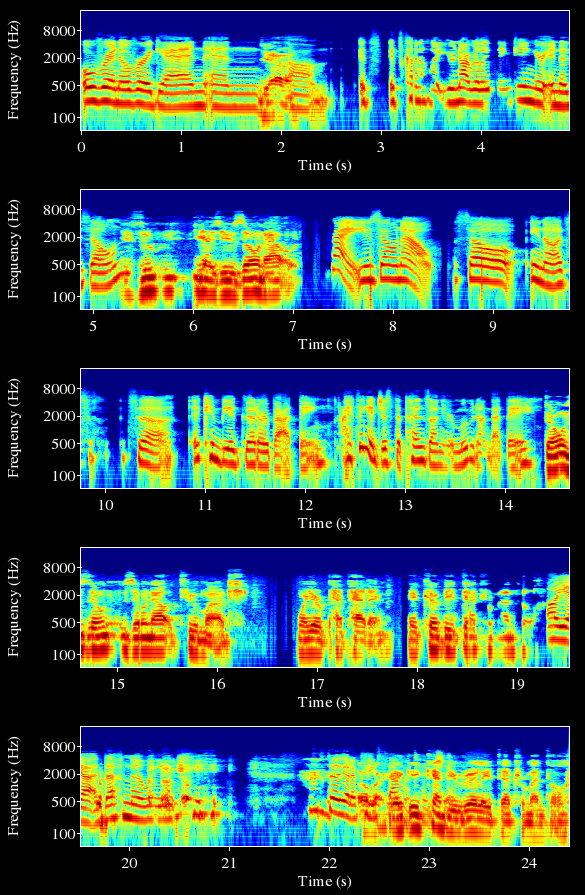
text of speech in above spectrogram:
over and over again, and Yeah. um, it's it's kind of like you're not really thinking. You're in a zone, you zo- yes, you zone out. right? You zone out. So you know, it's it's a it can be a good or bad thing. I think it just depends on your mood on that day. Don't zone zone out too much when you're pipetting. It could be detrimental. Oh yeah, definitely. Still gotta Oh pay my, some it, it can be really detrimental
